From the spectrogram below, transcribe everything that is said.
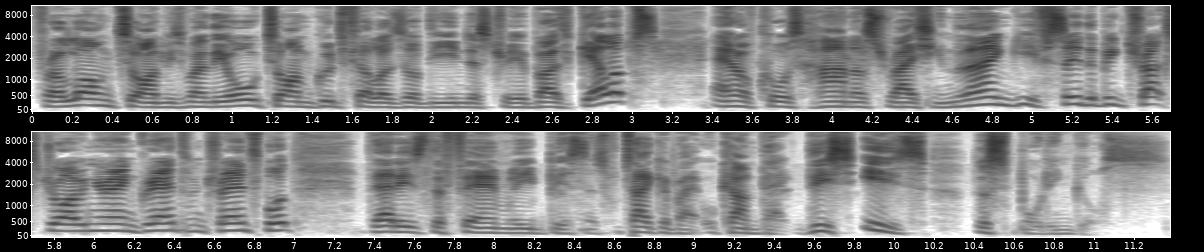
for a long time. He's one of the all-time good fellas of the industry of both gallops and, of course, harness racing. The name you see the big trucks driving around Grantham Transport. That is the family business. We'll take a break. We'll come back. This is the Sporting Goss.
